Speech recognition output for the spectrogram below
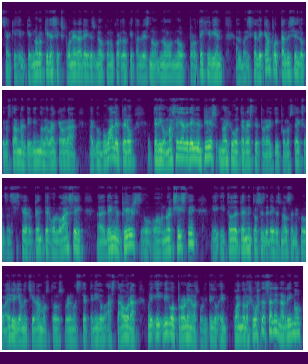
O sea, que, que, no lo quieres exponer a Davis Mills con un corredor que tal vez no, no, no protege bien al mariscal de campo. Tal vez es lo que lo está manteniendo en la banca ahora a Vale, pero te digo, más allá de Damian Pierce, no hay juego terrestre para el equipo de los Texans. Así es que de repente o lo hace uh, Damian Pierce o, no existe y, y, todo depende entonces de Davis Mills en el juego aéreo. Ya mencionamos todos los problemas que ha tenido hasta ahora. Y digo problemas porque te digo, en, cuando las jugadas salen a ritmo,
